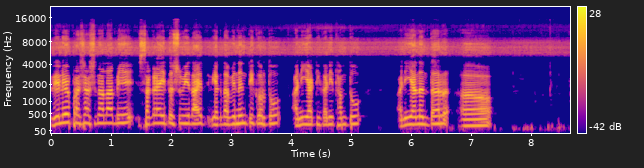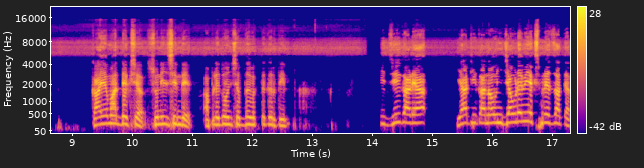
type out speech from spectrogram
रेल्वे प्रशासनाला मी सगळ्या इथं सुविधा आहेत एकदा विनंती करतो आणि या ठिकाणी थांबतो. आणि यानंतर कायमाध्यक्ष कायम अध्यक्ष सुनील शिंदे आपले दोन शब्द व्यक्त करतील. की जी गाड्या या ठिकाणाहून जेवढ्यावी एक्सप्रेस जातात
